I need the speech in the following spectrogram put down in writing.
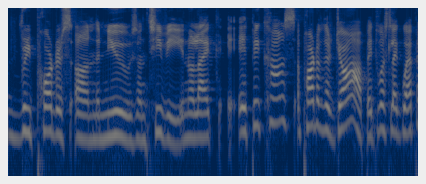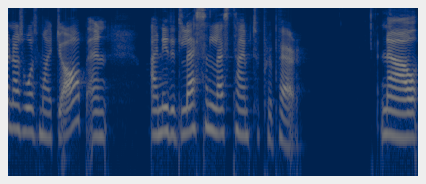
reporters on the news on TV. You know, like it becomes a part of their job. It was like webinars was my job, and I needed less and less time to prepare. Now,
